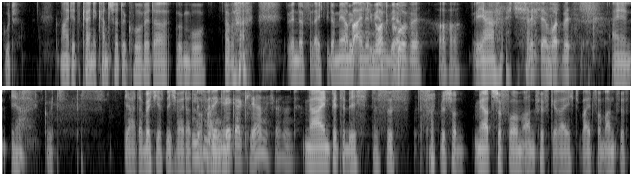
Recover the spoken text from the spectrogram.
gut, man hat jetzt keine Cannstatter Kurve da irgendwo, aber wenn da vielleicht wieder mehr Aber möglich eine gewesen wäre. Nordkurve, haha, Ja, schlechter Wortwitz. einen, ja, gut. Das, ja, da möchte ich jetzt nicht weiter drauf Müssen wir den eingehen. Gag erklären? Ich weiß nicht. Nein, bitte nicht. Das ist, das hat mir schon März schon vor dem Anpfiff gereicht, weit vom Anpfiff.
